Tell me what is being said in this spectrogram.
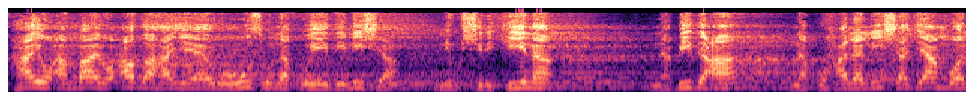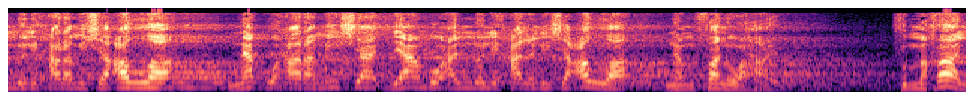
hayo ambayo Allah hayaruhusu na kuidhinisha ni ushirikina na bid'a na kuhalalisha jambo aliloliharamisha Allah na kuharamisha jambo alilolihalalisha Allah na mfano wa hayo thumma qala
